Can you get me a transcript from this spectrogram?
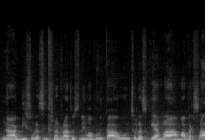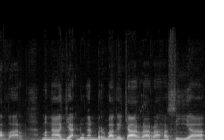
Nabi sudah 950 tahun, sudah sekian lama bersabar, mengajak dengan berbagai cara rahasia,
